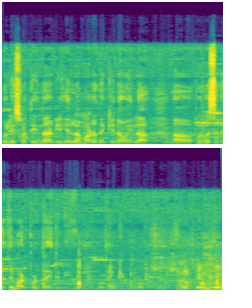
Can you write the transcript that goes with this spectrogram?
ಪೊಲೀಸ್ ವತಿಯಿಂದ ಆಗಲಿ ಎಲ್ಲ ಮಾಡೋದಕ್ಕೆ ನಾವೆಲ್ಲ ಪೂರ್ವ ಸಿದ್ಧತೆ ಮಾಡ್ಕೊಳ್ತಾ ಇದ್ದೀವಿ. ಥ್ಯಾಂಕ್ ಯು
